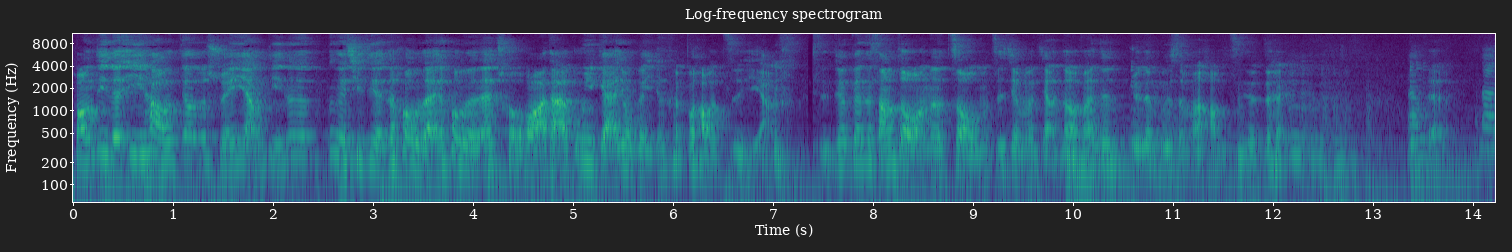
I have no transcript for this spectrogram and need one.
皇帝的谥号叫做隋炀帝，那个那个其实也是后来后人在丑化他，故意给他用个很不好的字“杨”，就跟着商纣王的“纣”，我们之前有没有讲到？反正就绝对不是什么好字，就对。嗯嗯嗯。那对，那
